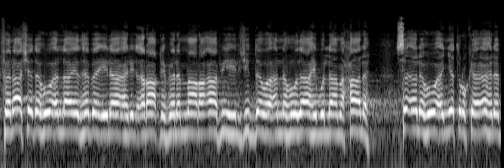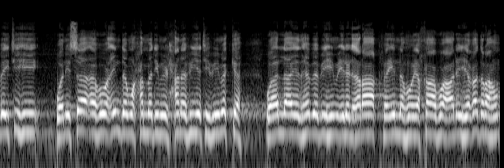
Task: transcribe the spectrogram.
فناشده أن لا يذهب إلى أهل العراق فلما رأى فيه الجد وأنه ذاهب لا محالة سأله أن يترك أهل بيته ونساءه عند محمد بن الحنفية في مكة وأن لا يذهب بهم إلى العراق فإنه يخاف عليه غدرهم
